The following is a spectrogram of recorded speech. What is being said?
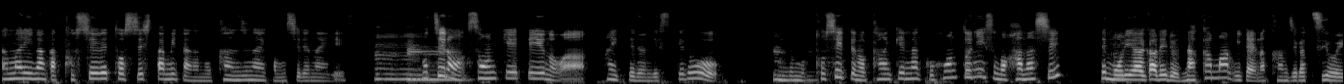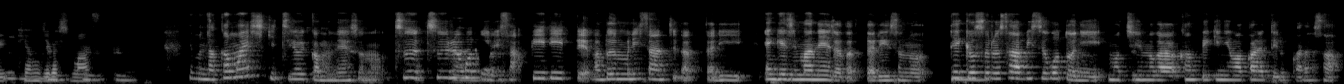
あまりなんか年上年下みたいなのを感じないかもしれないです。うんもちろん尊敬っていうのは入ってるんですけど、うんでも年っていうの関係なく本当にその話で盛り上がれる仲間みたいな感じが強い感じがします。うんうんでも仲間意識強いかもね、そのツツールごとにさ、PD って、まあ、ブームリサーチだったり、エンゲージマネージャーだったり、その提供するサービスごとにもうチームが完璧に分かれてるからさ、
